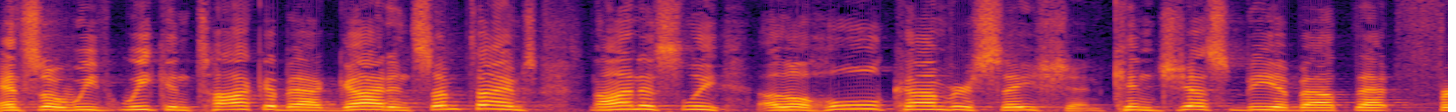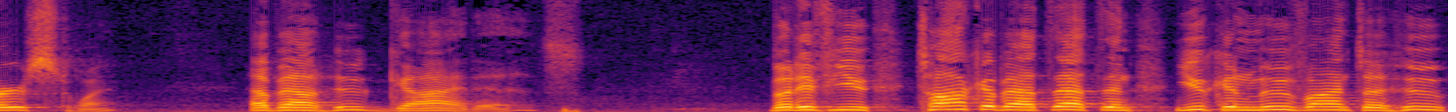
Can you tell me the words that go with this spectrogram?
And so we, we can talk about God, and sometimes, honestly, the whole conversation can just be about that first one, about who God is. But if you talk about that, then you can move on to who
